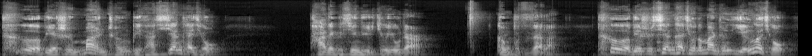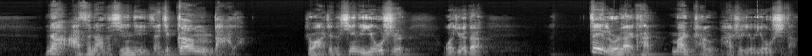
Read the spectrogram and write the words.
特别是曼城比他先开球，他这个心里就有点更不自在了。特别是先开球的曼城赢了球，那阿森纳的心理那就更大了，是吧？这个心理优势，我觉得这轮来看，曼城还是有优势的。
